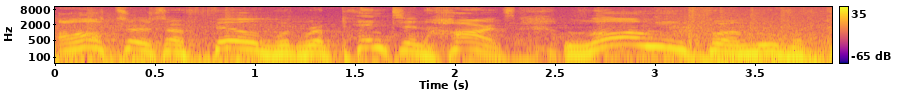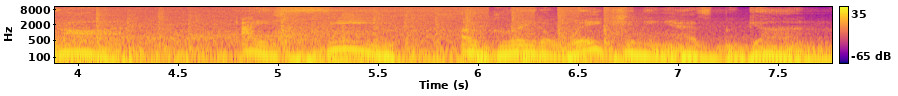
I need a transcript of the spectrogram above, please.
Altars are filled with repentant hearts longing for a move of God. I see a great awakening has begun.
